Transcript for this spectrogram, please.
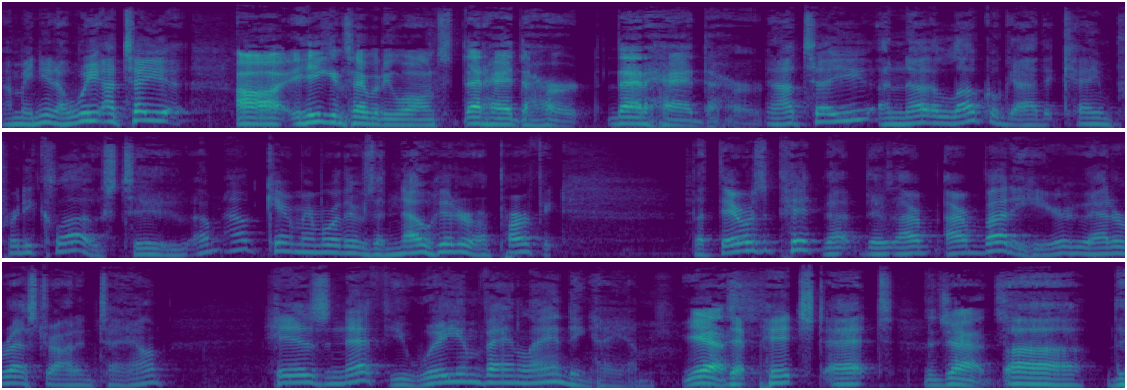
I mean, you know, we I tell you, Uh, he can say what he wants. That had to hurt. That had to hurt. and I'll tell you another local guy that came pretty close to. um, I, can't remember whether it was a no hitter or perfect, but there was a pit. There's our our buddy here who had a restaurant in town. His nephew William Van Landingham, Yes. that pitched at The Giants. uh, the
